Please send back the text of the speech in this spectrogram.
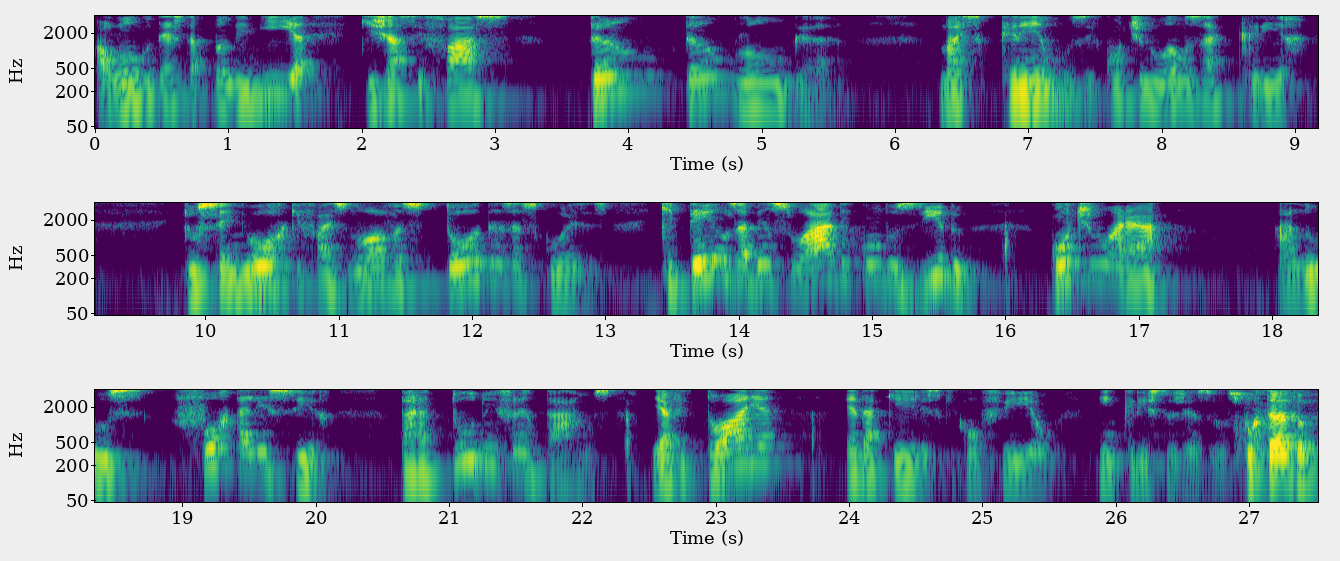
ao longo desta pandemia que já se faz tão, tão longa. Mas cremos e continuamos a crer que o Senhor que faz novas todas as coisas, que tem nos abençoado e conduzido, continuará a nos fortalecer para tudo enfrentarmos. E a vitória é daqueles que confiam em Cristo Jesus. Portanto,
